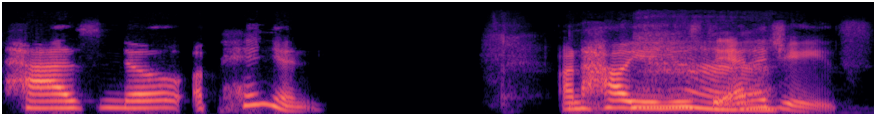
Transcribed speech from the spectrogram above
has no opinion on how you use the energies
